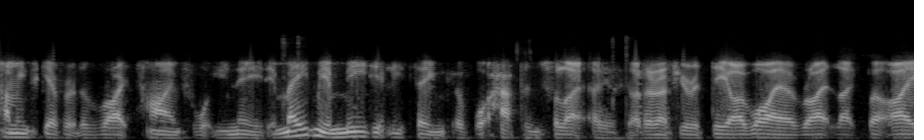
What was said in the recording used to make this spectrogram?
coming together at the right time for what you need it made me immediately think of what happens for like i don't know if you're a diyer right? Like but i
